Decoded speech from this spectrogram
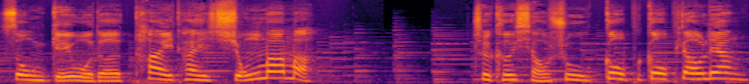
送给我的太太熊妈妈。这棵小树够不够漂亮？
